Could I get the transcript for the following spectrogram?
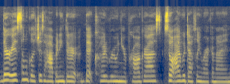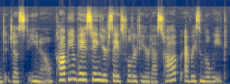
there is some glitches happening that that could ruin your progress. So I would definitely recommend just, you know, copy and pasting your saves folder to your desktop every single week.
